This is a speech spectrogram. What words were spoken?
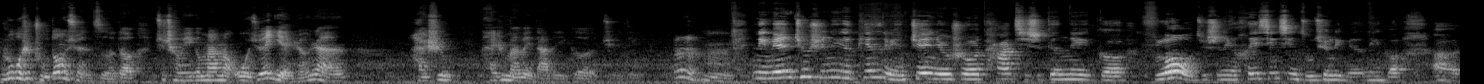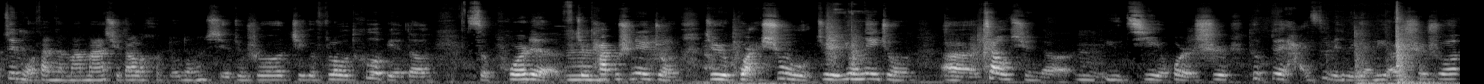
如果是主动选择的去成为一个妈妈，我觉得也仍然还是还是蛮伟大的一个决定。嗯嗯里面就是那个片子里面，Jane 就是说，她其实跟那个 Flo，就是那个黑猩猩族群里面的那个呃最模范的妈妈学到了很多东西。就是说，这个 Flo 特别的 supportive，、就是她不是那种就是管束，就是用那种。呃，教训的语气，或者是特对孩子特别特别严厉，而是说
